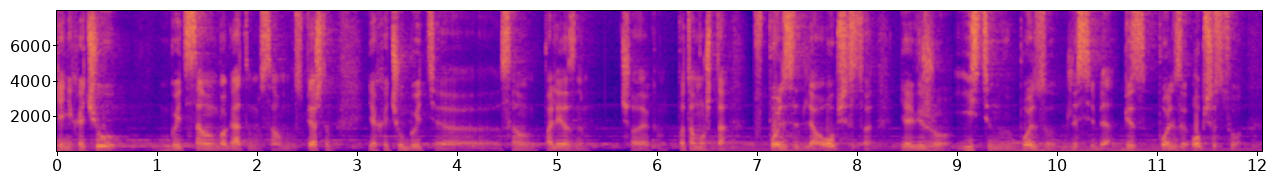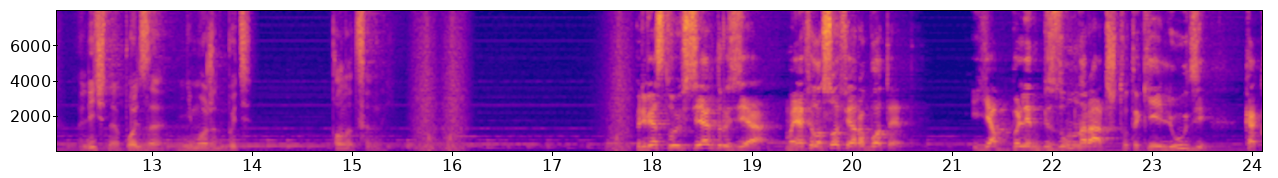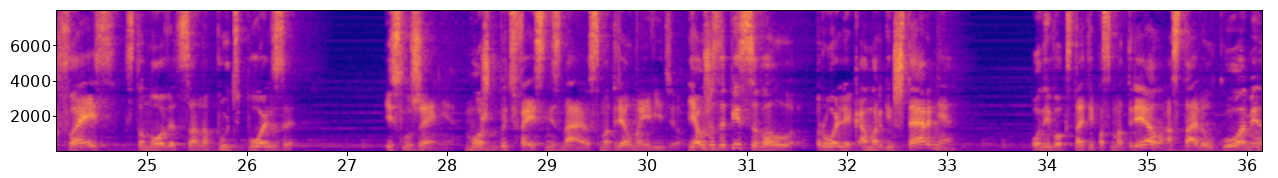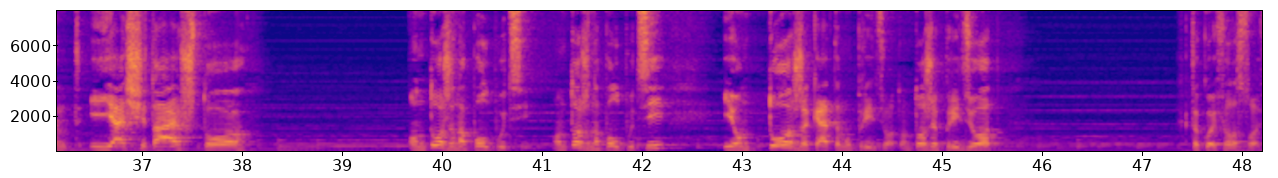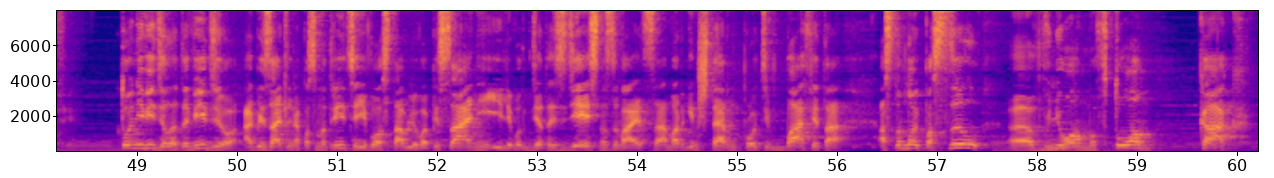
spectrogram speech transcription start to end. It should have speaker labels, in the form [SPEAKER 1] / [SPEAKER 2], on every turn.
[SPEAKER 1] Я не хочу быть самым богатым, самым успешным. Я хочу быть э, самым полезным человеком. Потому что в пользе для общества я вижу истинную пользу для себя. Без пользы обществу личная польза не может быть полноценной.
[SPEAKER 2] Приветствую всех, друзья! Моя философия работает. Я, блин, безумно рад, что такие люди, как Фейс, становятся на путь пользы и служения. Может быть, Фейс, не знаю, смотрел мои видео. Я уже записывал ролик о Моргенштерне, он его, кстати, посмотрел, оставил коммент, и я считаю, что он тоже на полпути. Он тоже на полпути, и он тоже к этому придет. Он тоже придет к такой философии. Кто не видел это видео, обязательно посмотрите, его оставлю в описании или вот где-то здесь, называется «Моргенштерн против Баффета». Основной посыл э, в нем в том, как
